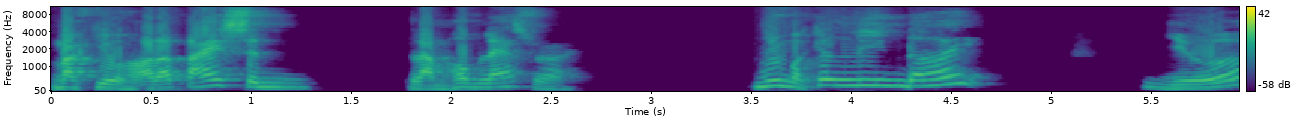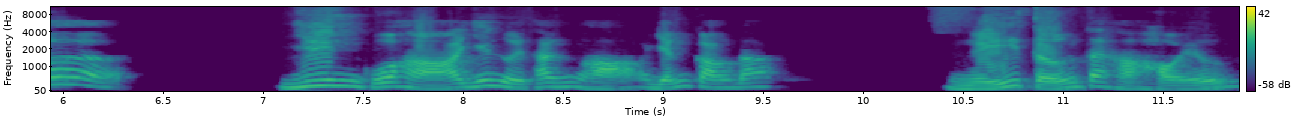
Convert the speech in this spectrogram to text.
Mặc dù họ đã tái sinh, làm homeless rồi. Nhưng mà cái liên đới giữa duyên của họ với người thân họ vẫn còn đó. Nghĩ tưởng tới họ hồi hướng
